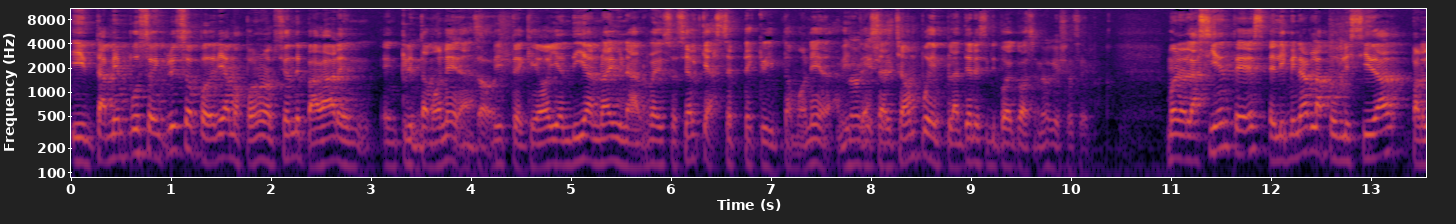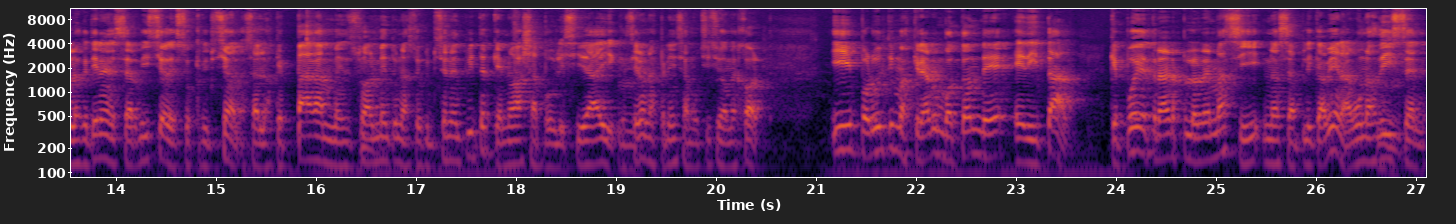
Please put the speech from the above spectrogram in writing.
y también puso, incluso podríamos poner una opción de pagar en, en criptomonedas. Viste, que hoy en día no hay una red social que acepte criptomonedas. ¿viste? No o sea, el chabón puede plantear ese tipo de cosas. No que yo sepa. Bueno, la siguiente es eliminar la publicidad para los que tienen el servicio de suscripción, o sea, los que pagan mensualmente una suscripción en Twitter, que no haya publicidad y que sea una experiencia muchísimo mejor. Y por último es crear un botón de editar, que puede traer problemas si no se aplica bien. Algunos dicen,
